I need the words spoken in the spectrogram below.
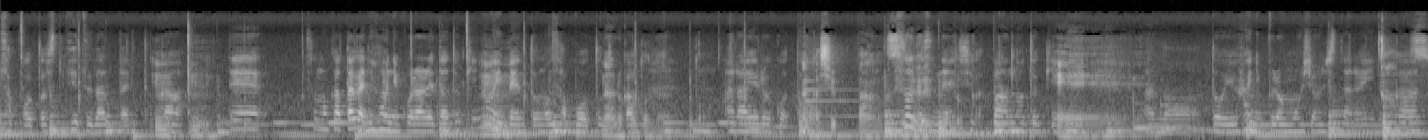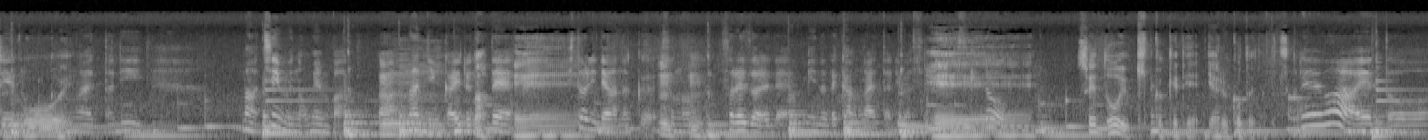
サポートして手伝ったりとうんか、うん。でその方が日本に来られた時のイベントのサポートとか、あらゆることを。なんか出版そうですね出版の時に、えー。あのどういうふうにプロモーションしたらいいのかっていうのを考えたり、まあ、チームのメンバーが何人かいるのでえ一、人ではなくその、うん。それぞれでみんなで考えたりはするんですけど、へー。それどういうきっかけでやることになったんですか？それは、えー、と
